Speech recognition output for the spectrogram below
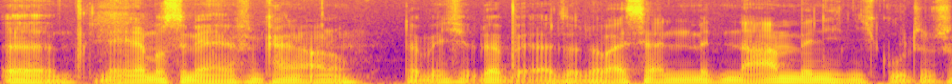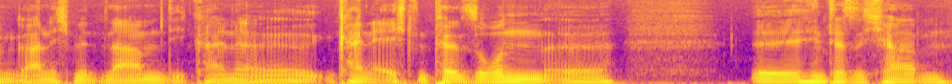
Äh, nee, da musst du mir helfen, keine Ahnung. Da bin ich, da, also da weiß ja, mit Namen bin ich nicht gut und schon gar nicht mit Namen, die keine, keine echten Personen äh, äh, hinter sich haben.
